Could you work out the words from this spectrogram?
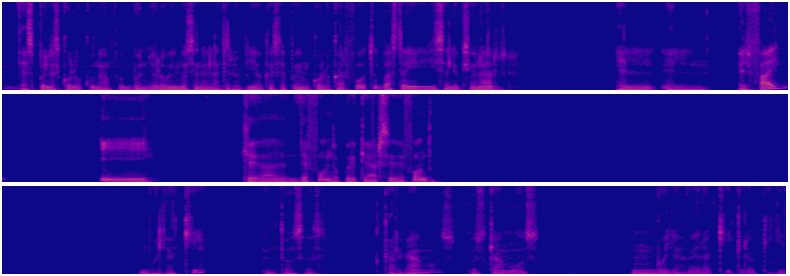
Después les coloco una bueno ya lo vimos en el anterior video que se pueden colocar fotos, basta ir y seleccionar el, el, file y queda de fondo, puede quedarse de fondo. Voy aquí, entonces cargamos, buscamos, mm, voy a ver aquí, creo que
